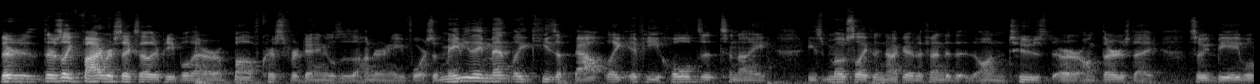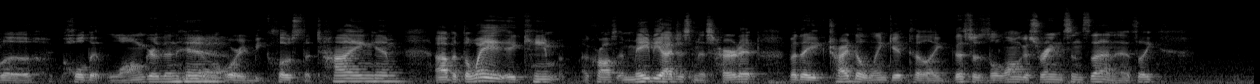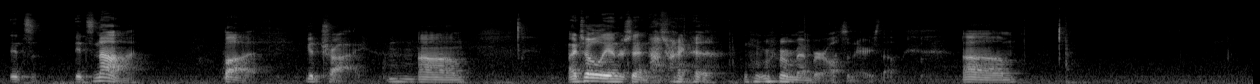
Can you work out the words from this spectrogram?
there, there's like five or six other people that are above Christopher Daniels' is 184. So maybe they meant like he's about like if he holds it tonight, he's most likely not going to defend it on Tuesday or on Thursday. So he'd be able to hold it longer than him, Yeah. or he'd be close to tying him. Uh, but the way it came across, and maybe I just misheard it, but they tried to link it to like this was the longest reign since then, and it's like it's it's not, but good try. Um, I totally understand not trying to remember Austin Aries though. Um,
